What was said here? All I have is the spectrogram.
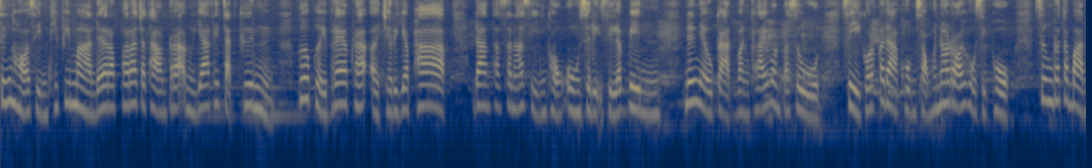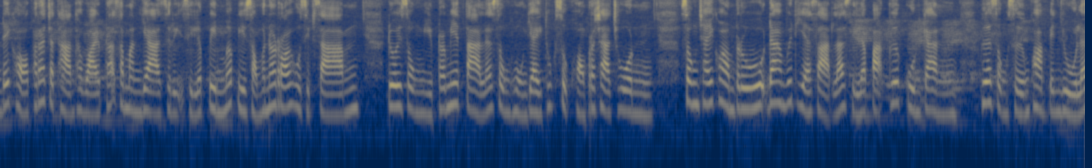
ซึ่งหอศิลป์ทิพพิมานได้รับพระราชทานพระอนุญาตให้จัดขึ้น เพื่อเผยแพร่พระอัจฉริยภาพ ด้านทัศนศิลป์ขององค์สิริศิลปิน เนื่องในโอกาสวันคล้ายวันประสูติ 4 กรกฎาคม 2566 ซึ่งรัฐบาลได้ขอพระราชทานถวายพระสมัญญาสิริศิลปินเมื่อปี 2563 โดยทรงมีพระเมตตาและทรงห่วงใยทุกสุขของประชาชน ทรงใช้ความรู้ด้านวิทยาศาสตร์และศิลปะเกื้อกูลกัน เพื่อส่งเสริมความเป็นอยู่และ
